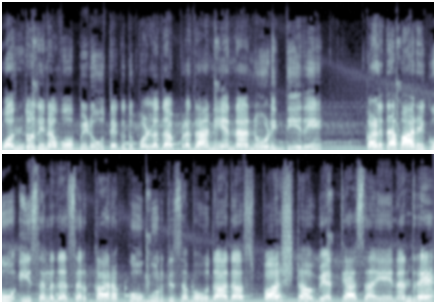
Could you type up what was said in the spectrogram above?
ಒಂದು ದಿನವೂ ಬಿಡುವು ತೆಗೆದುಕೊಳ್ಳದ ಪ್ರಧಾನಿಯನ್ನ ನೋಡಿದ್ದೀರಿ. ಕಳೆದ ಬಾರಿಗೂ ಈ ಸಲದ ಸರ್ಕಾರಕ್ಕೂ ಗುರುತಿಸಬಹುದಾದ ಸ್ಪಷ್ಟ ವ್ಯತ್ಯಾಸ ಏನಂದ್ರೆ,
